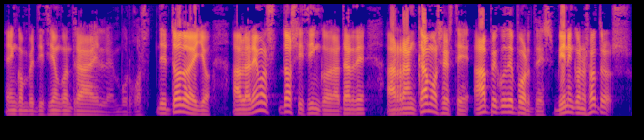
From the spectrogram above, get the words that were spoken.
en competición contra el Burgos. De todo ello hablaremos dos y cinco de la tarde. Arrancamos este APQ Deportes. Vienen con nosotros.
